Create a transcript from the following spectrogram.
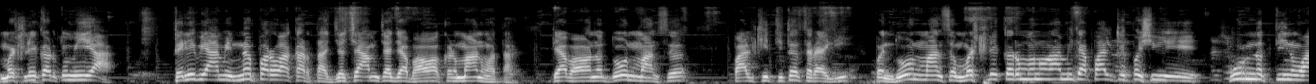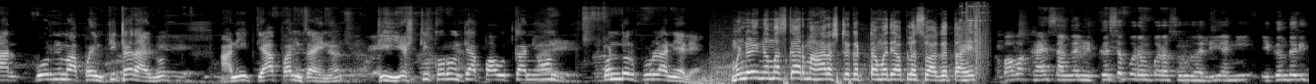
मसलेकर तुम्ही या. तरी बी आम्ही न परवा करता ज्याच्या आमच्या ज्या भावाकडं मान होता त्या भावानं दोन माणसं पालखी तिथंच राहिली. पण दोन माणसं मसलेकर म्हणून आम्ही त्या पालखीपाशी पूर्ण तीन वार पौर्णिमा पण तिथं राहिलो. आणि त्या पंचायनं ती एस टी करून त्या पाऊतका नेऊन पंढरपूरला नेल्या. मंडळी नमस्कार. महाराष्ट्र कट्टामध्ये आपलं स्वागत आहे. बाबा काय सांगाल? हे कसं परंपरा सुरू झाली? आणि एकंदरीत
